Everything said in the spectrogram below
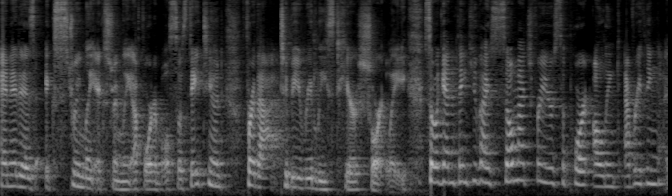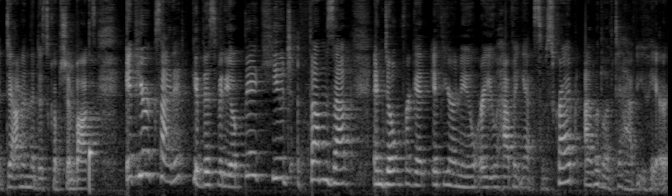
and it is extremely, extremely affordable. So stay tuned for that to be released here shortly. So again, thank you guys so much for your support. I'll link everything down in the description box. If you're excited, give this video a big, huge thumbs up. And don't forget, if you're new or you haven't yet subscribed, I would love to have you here.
